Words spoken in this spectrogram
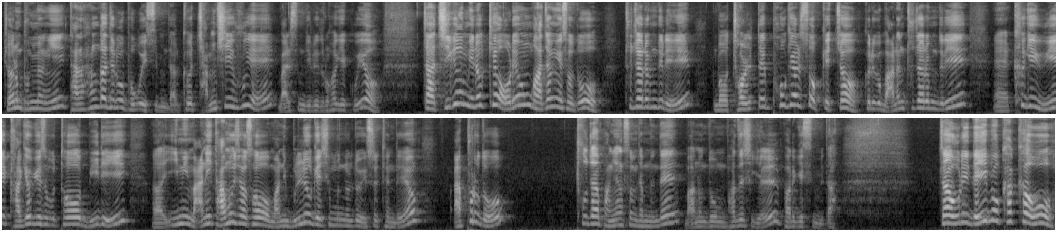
저는 분명히 단 한 가지로 보고 있습니다. 그 잠시 후에 말씀드리도록 하겠고요. 자 지금 이렇게 어려운 과정에서도 투자 여러분들이 뭐 절대 포기할 수 없겠죠. 그리고 많은 투자 여러분들이 에, 크게 위에 가격에서부터 미리 아, 이미 많이 담으셔서 많이 물려 계신 분들도 있을 텐데요. 앞으로도 투자 방향성 잡는데 많은 도움 받으시길 바라겠습니다. 자, 우리 네이버 카카오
